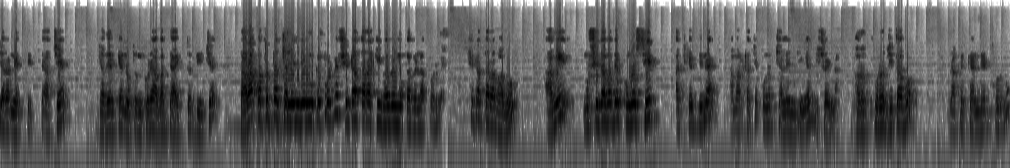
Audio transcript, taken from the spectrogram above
যারা নেতৃত্বে আছে, যাদেরকে নতুন করে আবার দায়িত্ব দিয়েছে, তারা কতটা চ্যালেঞ্জের মুখে পড়বে, সেটা তারা কীভাবে মোকাবেলা করবে, সেটা তারা ভাবুক। আমি মুর্শিদাবাদের কোনো সিট আজকের দিনে আমার কাছে কোনো চ্যালেঞ্জিং এর বিষয় না। ভরতপুরও জিতাবো, যাকে ক্যান্ডিডেট করব।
